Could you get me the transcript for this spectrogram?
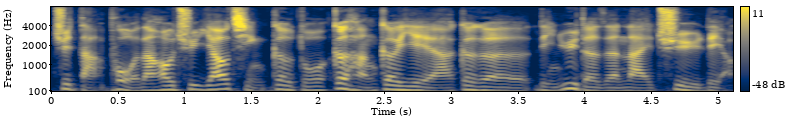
去打破，然后去邀请更多各行各业啊、各个领域的人来去聊。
